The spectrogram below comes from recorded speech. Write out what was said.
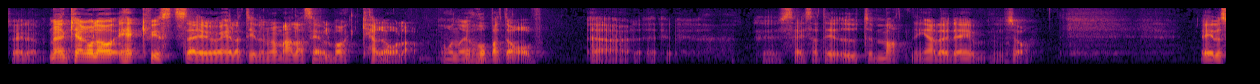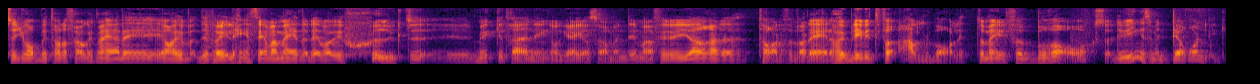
Så är det. Men Carola Häggkvist säger jag hela tiden. Men alla säger väl bara Carola. Hon har ju hoppat av. Det sägs att det är utmattning. Ja, det, är så. Är det så jobbigt har du frågat mig. Ja, det, ja, det var ju länge sedan jag var med och det var ju sjukt eh, mycket träning och grejer och så. Men det, man får ju göra det, ta det för vad det är. Det har ju blivit för allvarligt. De är ju för bra också. Det är ju ingen som är dålig.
